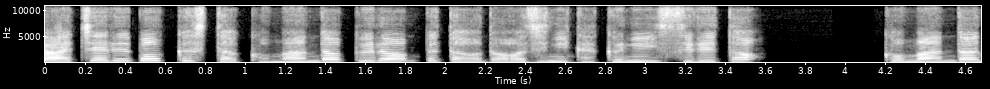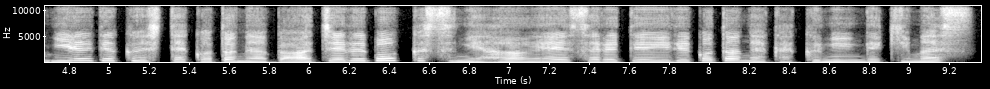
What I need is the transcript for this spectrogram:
VirtualBox とコマンドプロンプトを同時に確認すると、コマンド入力したことが VirtualBox に反映されていることが確認できます。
